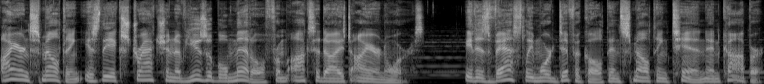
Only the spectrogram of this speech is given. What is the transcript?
Iron smelting is the extraction of usable metal from oxidized iron ores. It is vastly more difficult than smelting tin and copper.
